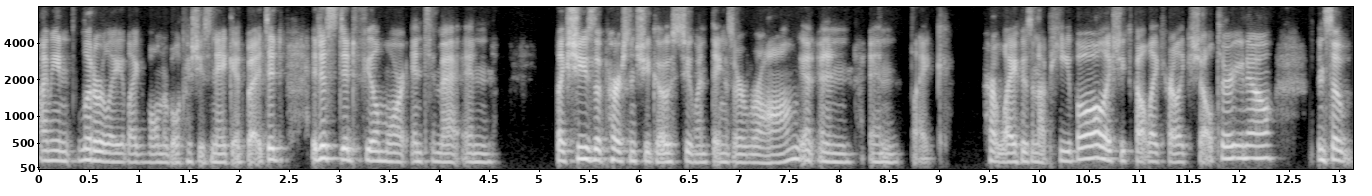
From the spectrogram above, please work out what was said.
I mean, literally like vulnerable because she's naked, but it did it just did feel more intimate and like she's the person she goes to when things are wrong and and and like her life is an upheaval. Like she felt like her like shelter, you know? And so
